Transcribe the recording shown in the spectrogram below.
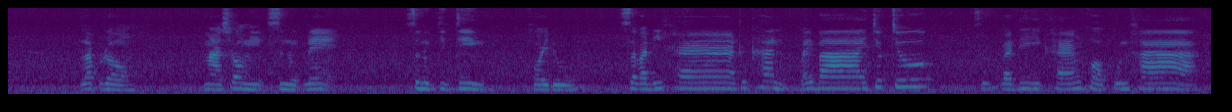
ๆ รับรองมาช่องนี้สนุกแน่ สนุกจริงๆ คอยดู สวัสดีค่ะ ทุกท่าน บ๊ายบาย จุ๊บจุ๊บสวัสดีอีกครั้งขอบคุณค่ะ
